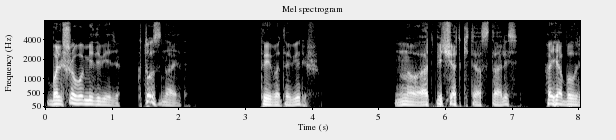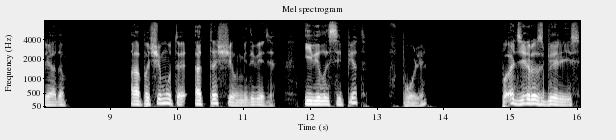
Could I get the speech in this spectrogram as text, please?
большого медведя. Кто знает? Ты в это веришь? Но отпечатки-то остались. А я был рядом. А почему ты оттащил медведя и велосипед в поле? Поди разберись,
